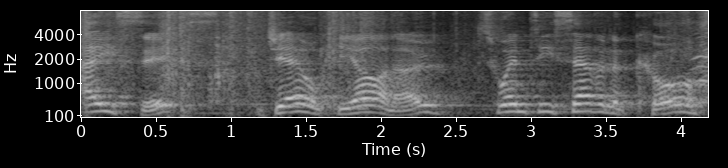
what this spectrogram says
Asics Gel Kayano 27 of course.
